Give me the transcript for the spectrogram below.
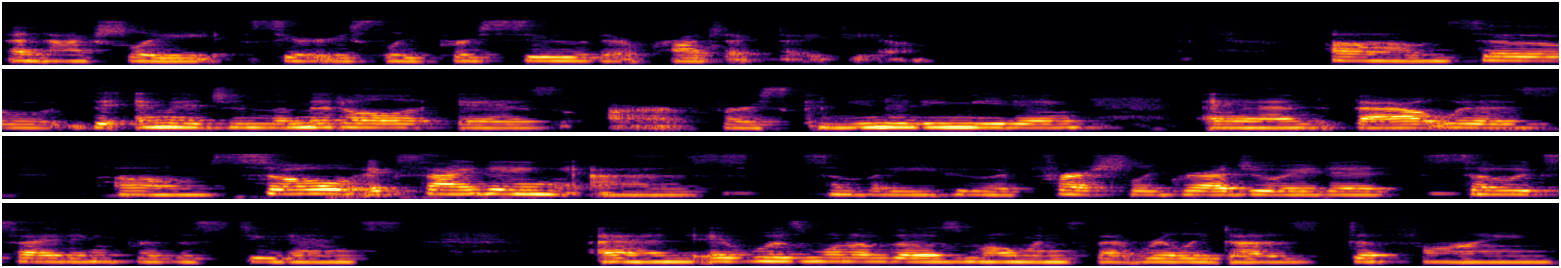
and actually seriously pursue their project idea. Um, so the image in the middle is our first community meeting, and that was um, so exciting as somebody who had freshly graduated, so exciting for the students. And it was one of those moments that really does define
